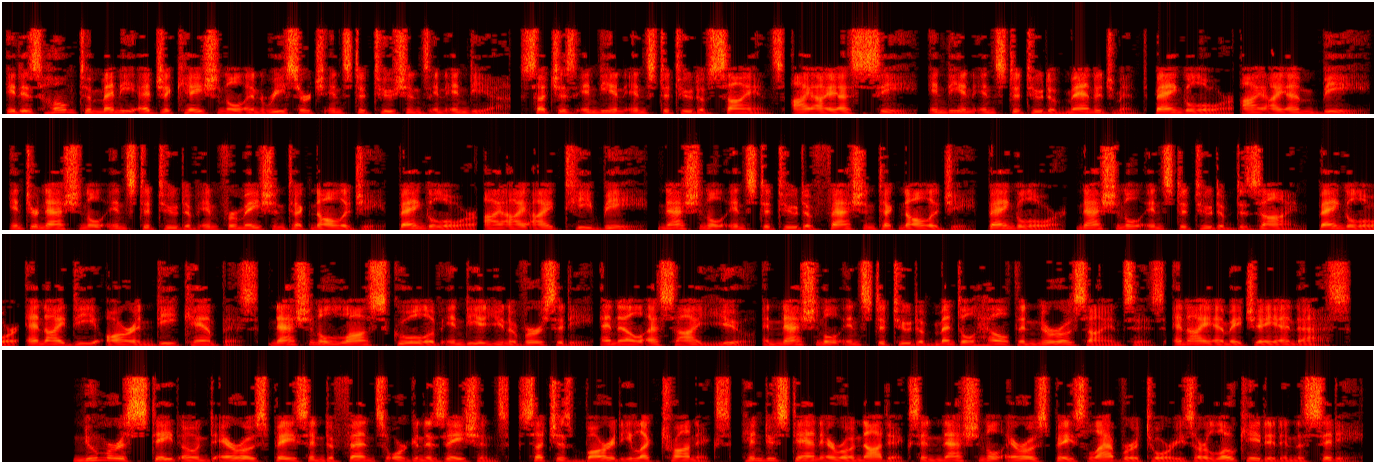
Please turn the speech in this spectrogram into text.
It is home to many educational and research institutions in India, such as Indian Institute of Science (IISc), Indian Institute of Management (Bangalore), IIMB, International Institute of Information Technology, Bangalore (IIITB), National Institute of Fashion Technology, Bangalore, National Institute of Design, Bangalore (NID R&D Campus), National Law School of India University (NLSIU), and National Institute of Mental Health and Neurosciences (NIMH). Numerous state-owned aerospace and defense organizations, such as Bharat Electronics, Hindustan Aeronautics and National Aerospace Laboratories are located in the city.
